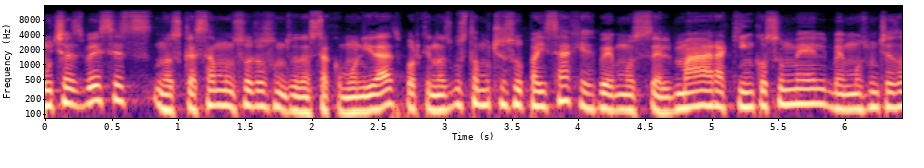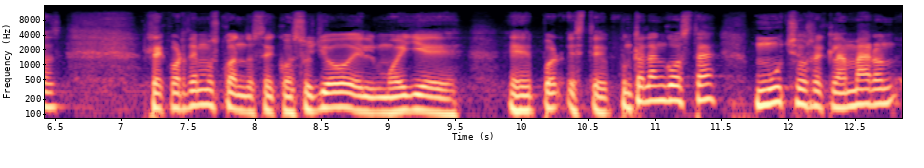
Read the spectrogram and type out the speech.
Muchas veces nos casamos nosotros en nuestra comunidad porque nos gusta mucho su paisaje. Vemos el mar aquí en Cozumel, vemos muchas. Recordemos cuando se construyó el muelle eh, por este Punta Langosta, muchos reclamaron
